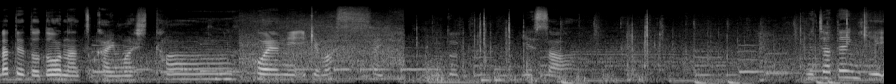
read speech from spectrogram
ラテとドーナツ買いました。公園に行きます。い。どうぞ。イエスさめっちゃ天気いい。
